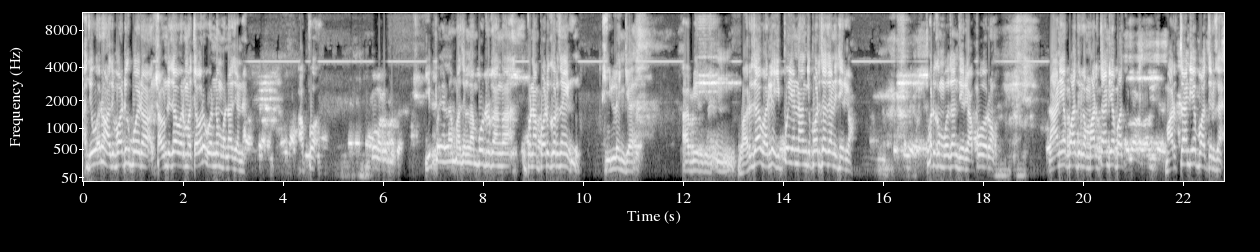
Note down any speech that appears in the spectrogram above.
அது வரும் அது பாட்டுக்கு போயிடும். சவுண்டு தான் வருமே தவிர ஒன்றும் பண்ணாது என்ன. அப்போ இப்போ எல்லாம் மதிலெல்லாம் போட்டிருக்காங்க. இப்போ நான் படுக்கிறதும் இல்லைங்க. அப்படி இருக்குது. ம். வருதா வரல இப்போ என்ன அங்கே படுத்தா தானே தெரியும். படுக்கும்போது தான் தெரியும். அப்போ வரும். நானே பார்த்துருக்கேன். மரத்தாண்டியே பார்த்து மரத்தாண்டியே பார்த்துருக்கேன்.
